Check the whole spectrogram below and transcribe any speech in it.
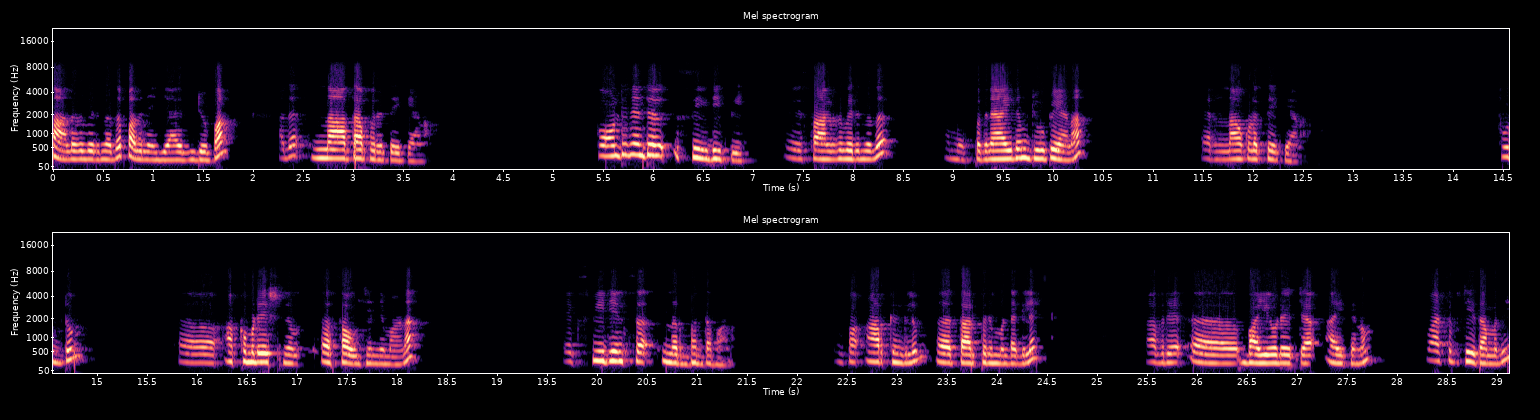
സാലറി വരുന്നത് പതിനയ്യായിരം രൂപ. അത് നാദാപുരത്തേക്കാണ്. Continental C D P salary വരുന്നത് മുപ്പതിനായിരം രൂപയാണ്. എറണാകുളത്തേക്കാണ്. ഫുഡും അക്കോമഡേഷനും സൗജന്യമാണ്. എക്സ്പീരിയൻസ് നിർബന്ധമാണ്. അപ്പൊ ആർക്കെങ്കിലും താല്പര്യമുണ്ടെങ്കിൽ അവർ ബയോഡേറ്റ അയക്കണം. വാട്സപ്പ് ചെയ്താൽ മതി.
